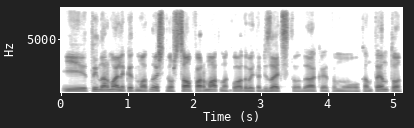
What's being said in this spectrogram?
и ты нормально к этому относишься, потому что сам формат накладывает обязательства, да, к этому контенту.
